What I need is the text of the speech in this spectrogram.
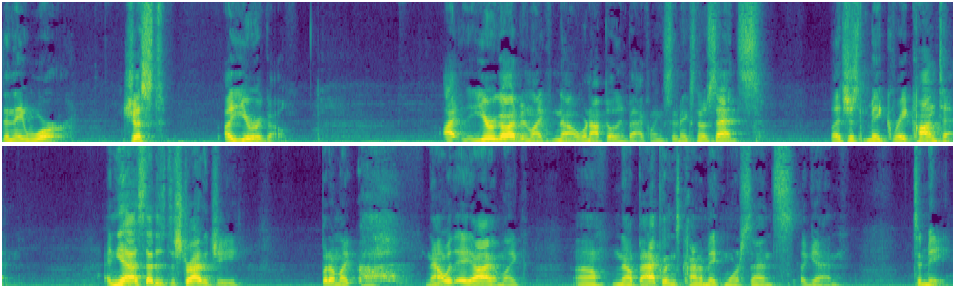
than they were just a year ago. I, a year ago, I'd been like, no, we're not building backlinks. It makes no sense. Let's just make great content. And yes, that is the strategy. But I'm like, oh, now with AI, I'm like, uh, now, backlinks kind of make more sense again to me.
